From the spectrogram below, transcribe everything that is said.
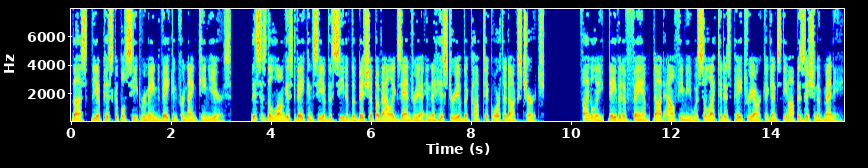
Thus, the episcopal seat remained vacant for 19 years. This is the longest vacancy of the seat of the Bishop of Alexandria in the history of the Coptic Orthodox Church. Finally, David of Fayyum was selected as patriarch against the opposition of many.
